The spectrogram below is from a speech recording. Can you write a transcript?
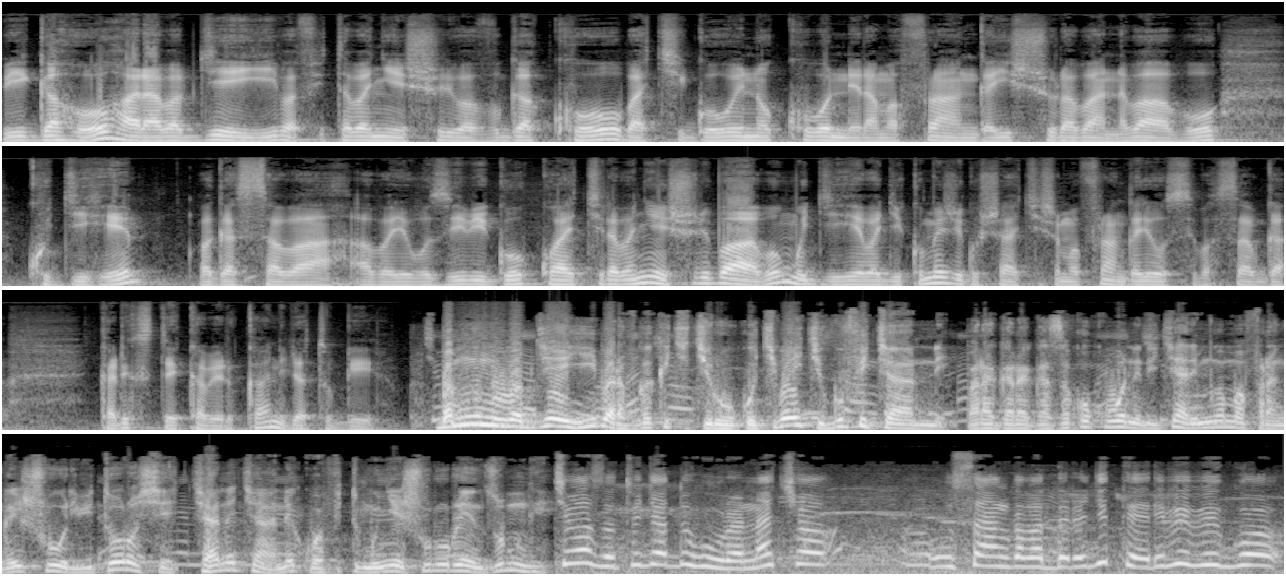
bigaho. Hari ababyeyi bafite abanyeshuri bavuga ko bakigowe no kubonera amafaranga y'ishuri abana babo ku gihe. Bagasaba abayobozi b'ibigo kwakira abanyeshuri babo mu gihe bagikomeje gushakisha amafaranga yose basabwa. Karikisite kaberuka ni byo atubwira. Bamwe mu babyeyi baravuga ko iki kiruhuko kibaye kigufi cyane. Baragaragaza ko kubonera icyarimwe amafaranga y'ishuri bitoroshye cyane cyane ku bafite umunyeshuri urenze umwe. Ikibazo tujya duhura na cyo usanga abaderegiteri b'ibigo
